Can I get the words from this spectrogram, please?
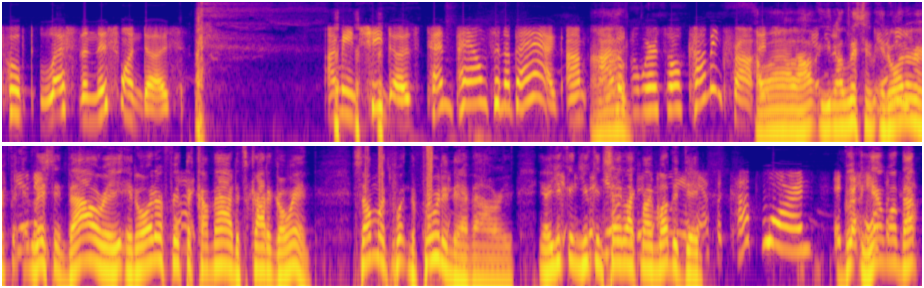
pooped less than this one does. I mean, she does 10 pounds in a bag. I'm, I don't know where it's all coming from. Well you know listen in order if, listen valerie in order for it to come out it's got to go in someone's putting the food in there valerie. You know you can you can Yeah, say like my mother did. half a cup, Warren. It's But- a yeah well that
